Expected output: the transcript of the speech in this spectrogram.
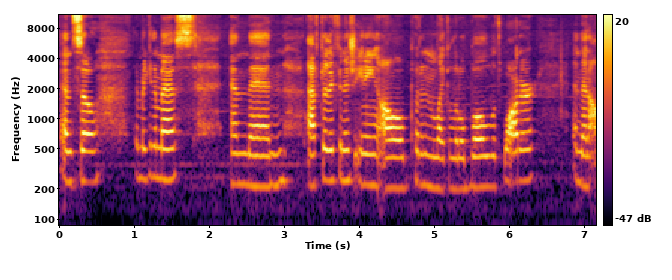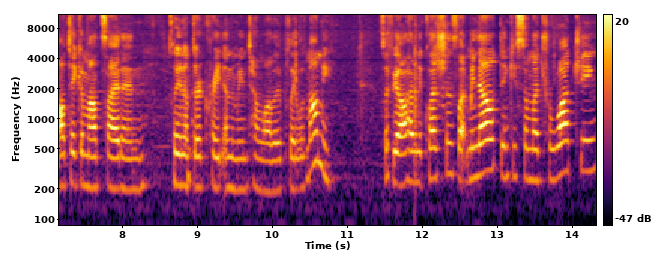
And so they're making a mess and then after they finish eating I'll put in like a little bowl with water and then I'll take them outside and clean up their crate in the meantime while they play with mommy. So if y'all have any questions let me know. Thank you so much for watching.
